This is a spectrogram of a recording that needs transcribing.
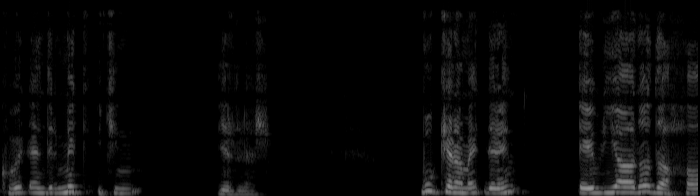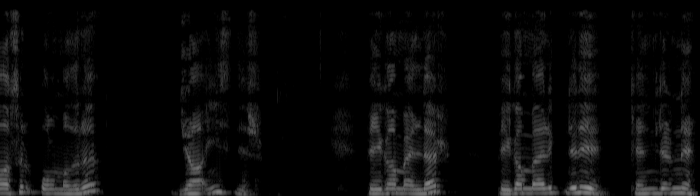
kuvvetlendirmek içindirler. Bu kerametlerin evliyada da hasıl olmaları caizdir. Peygamberler peygamberlikleri kendilerine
